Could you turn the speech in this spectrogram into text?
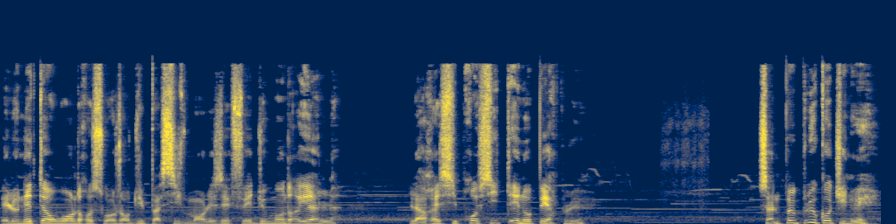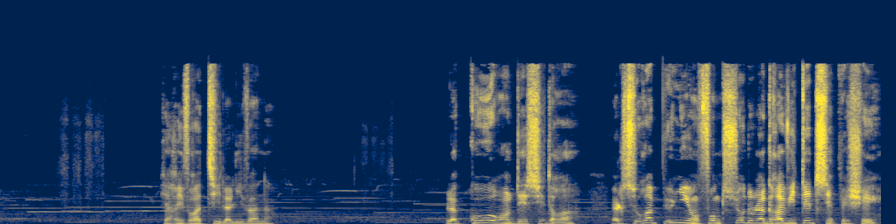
et le Netherworld reçoit aujourd'hui passivement les effets du monde réel. La réciprocité n'opère plus. Ça ne peut plus continuer. Qu'arrivera-t-il à l'Ivan? La Cour en décidera. Elle sera punie en fonction de la gravité de ses péchés.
